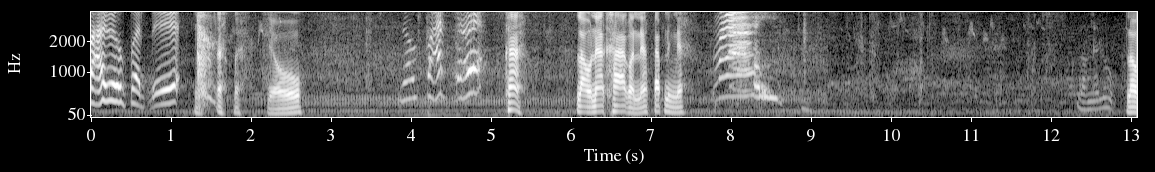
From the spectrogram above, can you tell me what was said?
ป้าหนู เปิดเอออืมอะมาเดี๋ยวแล้วป้าเออค่ะ เรานาคาก่อนนะแป๊บหนึ่งนะไม่เรา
